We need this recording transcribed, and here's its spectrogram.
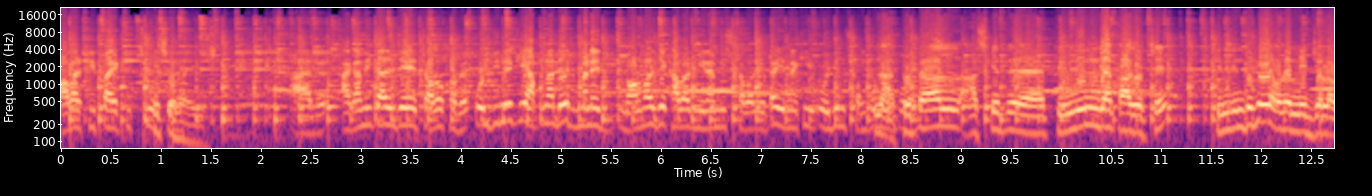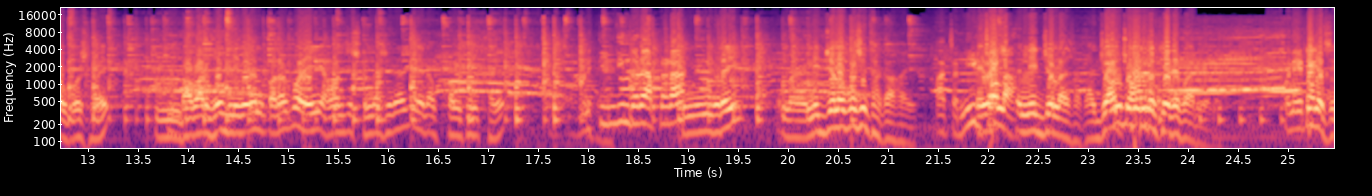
বাবার কৃপায় কিচ্ছু কিছু হয়নি। আর আগামীকাল যে চড়ক হবে ওই দিনে কি আপনাদের মানে নর্মাল যে খাবার নিরামিষ খাবার ওটাই নাকি ওই দিন সম্পূর্ণ না টোটাল আজকে তিন দিন যা কাজ হচ্ছে তিন দিন থেকেই আমাদের নির্জলা উপোস হয়। বাবার ভোগ নিবেদন করার পরেই আমার যে সন্ন্যাসীরা আছে এরা ফল ফুল খাবে মানে তিন দিন ধরে আপনারা তিন দিন ধরেই মানে নির্জলা উপোসই থাকা হয়। আচ্ছা নির্জলা? নির্জলায় থাকা জল পর্যন্ত খেতে পারবে মানে ঠিক আছে।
